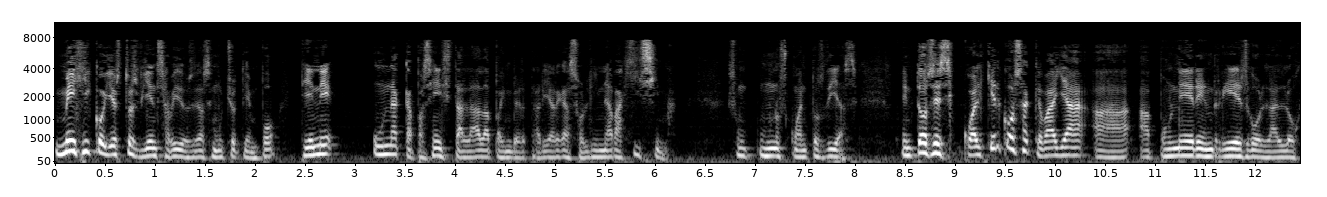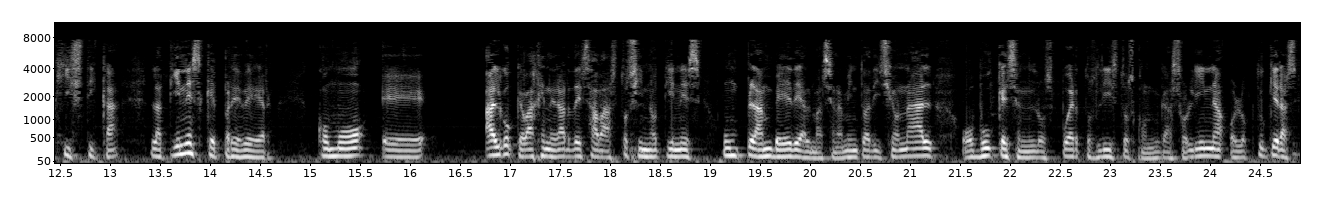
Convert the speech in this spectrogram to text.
México, y esto es bien sabido desde hace mucho tiempo, tiene una capacidad instalada para inventariar gasolina bajísima. Son unos cuantos días. Entonces, cualquier cosa que vaya a, poner en riesgo la logística, la tienes que prever como eh, algo que va a generar desabasto si no tienes un plan B de almacenamiento adicional o buques en los puertos listos con gasolina o lo que tú quieras.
